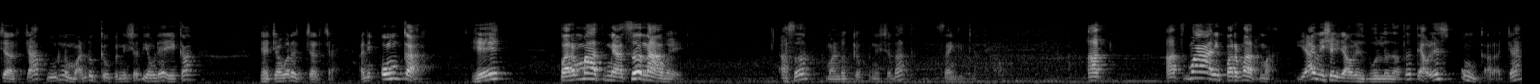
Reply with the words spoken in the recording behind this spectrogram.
चर्चा पूर्ण मांडुक्य उपनिषद एवढ्या एका ह्याच्यावरच चर्चा आहे. आणि ओंकार हे परमात्म्याचं नाव आहे असं मांडुक्य उपनिषदात सांगितलं आहे. आत आत्मा आणि परमात्मा याविषयी ज्यावेळेस बोललं जातं त्यावेळेस ओंकाराच्या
